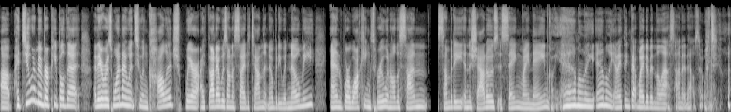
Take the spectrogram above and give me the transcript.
Uh, I do remember people that there was one I went to in college where I thought I was on a side of town that nobody would know me, and we're walking through, and all of a sudden somebody in the shadows is saying my name, going, Emily, Emily. And I think that might have been the last haunted house I went to.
